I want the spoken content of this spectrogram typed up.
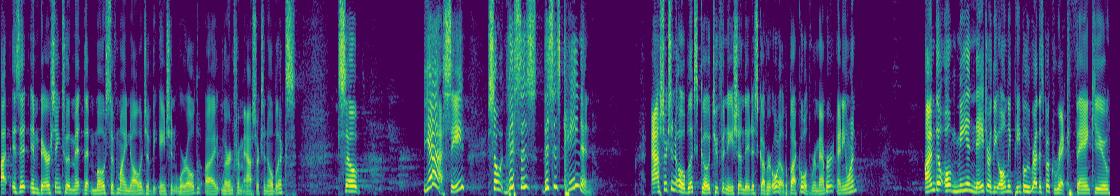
Uh, is it embarrassing to admit that most of my knowledge of the ancient world I learned from Asterix and Obelix? So, yeah, see? So this is this is Canaan. Asterix and Obelix go to Phoenicia and they discover oil, the black gold. Remember? Anyone? I'm the oh, me and Nate are the only people who read this book. Rick, thank you.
